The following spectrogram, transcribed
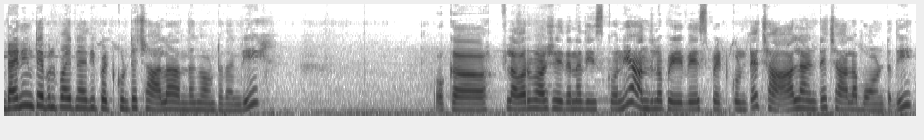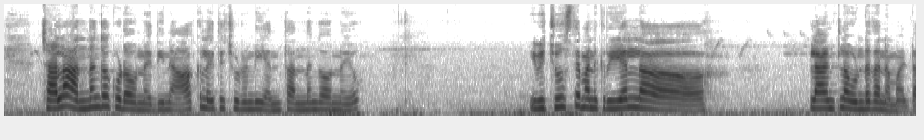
డైనింగ్ టేబుల్ పైన అది పెట్టుకుంటే చాలా అందంగా ఉంటుందండి. ఒక ఫ్లవర్ వాష్ ఏదైనా తీసుకొని అందులో పే- వేసి పెట్టుకుంటే చాలా అంటే చాలా బాగుంటుంది. చాలా అందంగా కూడా ఉన్నాయి. దీని ఆకులు అయితే చూడండి ఎంత అందంగా ఉన్నాయో. ఇవి చూస్తే మనకి రియల్ ప్లాంట్లా ఉండదన్నమాట.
